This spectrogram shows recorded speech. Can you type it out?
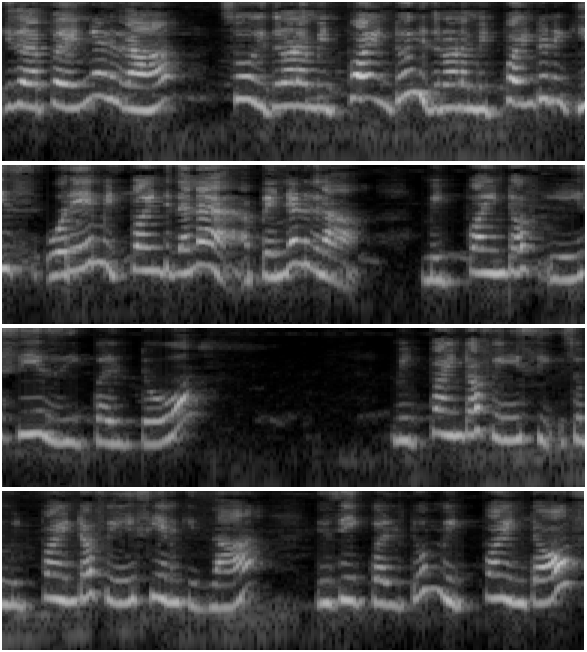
இது அப்போ என்ன எழுதலாம்? ஸோ இதனோட மிட் பாயிண்ட்டும் இதனோட மிட் பாயிண்ட்டும் எனக்கு ஒரே மிட் பாயிண்ட் தானே? அப்போ என்ன எழுதலாம்? Mid point of AC is equal to mid point of AC so mid point of AC எனக்கு இதுதான். Is equal to mid point of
